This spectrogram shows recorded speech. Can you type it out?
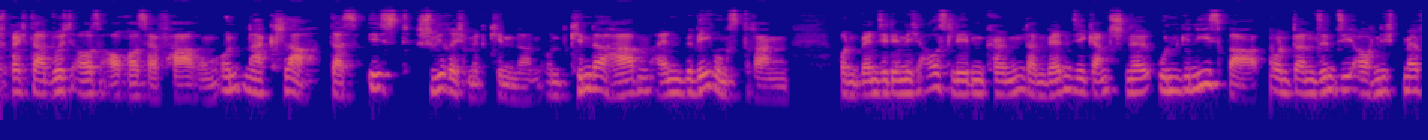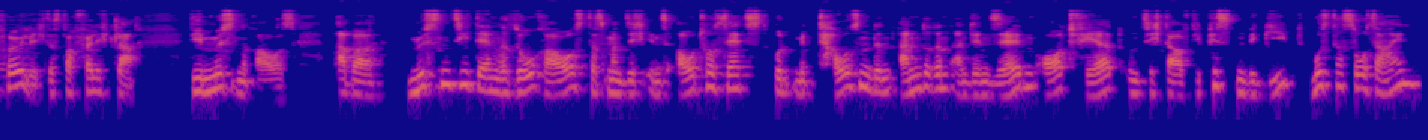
spreche da durchaus auch aus Erfahrung. Und na klar, das ist schwierig mit Kindern. Und Kinder haben einen Bewegungsdrang. Und wenn sie den nicht ausleben können, dann werden sie ganz schnell ungenießbar. Und dann sind sie auch nicht mehr fröhlich. Das ist doch völlig klar. Die müssen raus. Aber müssen sie denn so raus, dass man sich ins Auto setzt und mit tausenden anderen an denselben Ort fährt und sich da auf die Pisten begibt? Muss das so sein?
